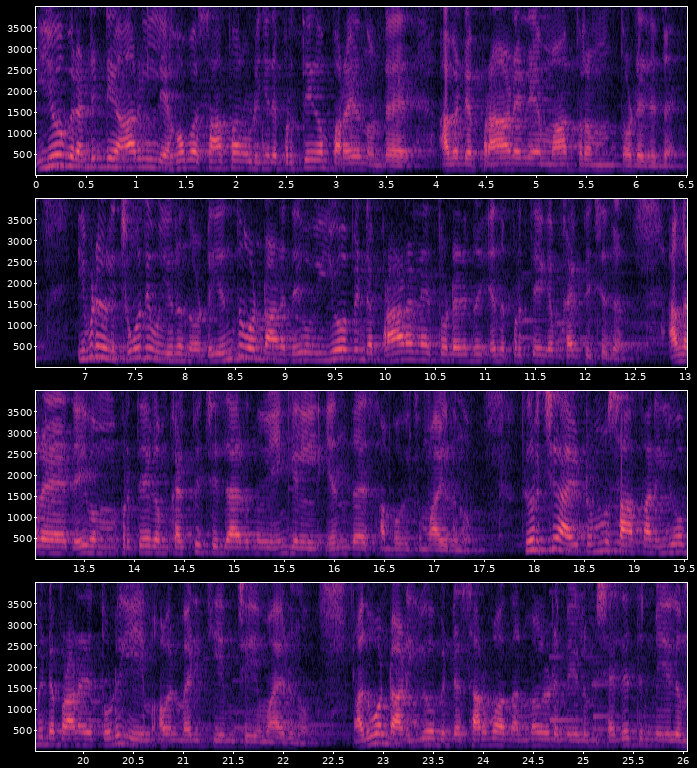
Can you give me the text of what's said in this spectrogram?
ഇയോബ് രണ്ടിന്റെ ആറിൽ യഹോബ സാത്താനോട് ഇങ്ങനെ പ്രത്യേകം പറയുന്നുണ്ട്. അവന്റെ പ്രാണനെ മാത്രം തുടരുത്. ഇവിടെ ഒരു ചോദ്യം ഉയരുന്നുണ്ട്. എന്തുകൊണ്ടാണ് ദൈവം യോബിന്റെ പ്രാണനെ തുടരുത് എന്ന് പ്രത്യേകം കൽപ്പിച്ചത്? അങ്ങനെ ദൈവം പ്രത്യേകം കൽപ്പിച്ചില്ലായിരുന്നു എങ്കിൽ എന്ത് സംഭവിക്കുമായിരുന്നു? തീർച്ചയായിട്ടും സാത്താൻ യോബിന്റെ പ്രാണനെ തൊടുകയും അവൻ മരിക്കുകയും ചെയ്യുമായിരുന്നു. അതുകൊണ്ടാണ് യോബിന്റെ സർവ നന്മകളുടെ മേലും ശരീരത്തിന്മേലും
